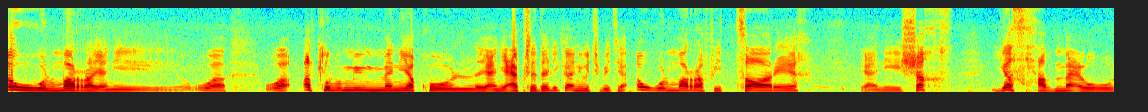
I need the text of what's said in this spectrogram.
أول مرة يعني و وأطلب ممن يقول يعني عكس ذلك أن يثبت أول مرة في التاريخ يعني شخص يصحب معه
